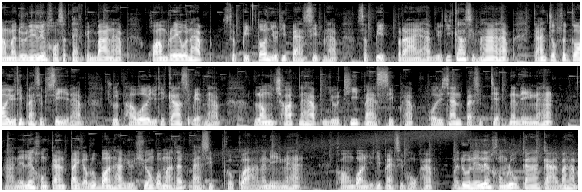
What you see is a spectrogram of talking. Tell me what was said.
ามาดูในเรื่องของสเตตกันบ้างนะครับ ความเร็วนะครับสปีดต้นอยู่ที่ 80 นะครับ สปีดปลายนะครับอยู่ที่ 95 นะครับ การจบสกอร์อยู่ที่ 84 นะครับชูดพาวเวอร์อยู่ที่ 91 นะครับ ลองช็อตนะครับอยู่ที่ 80 ครับ โพซิชัน87 นั่นเองนะฮะในเรื่องของการไปกับลูกบอลครับอยู่ช่วงประมาณสัก 80 กว่าๆนั่นเองนะฮะ ของบอลอยู่ที่ 86 ครับ มาดูในเรื่องของลูกกลางอากาศบ้างครับ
